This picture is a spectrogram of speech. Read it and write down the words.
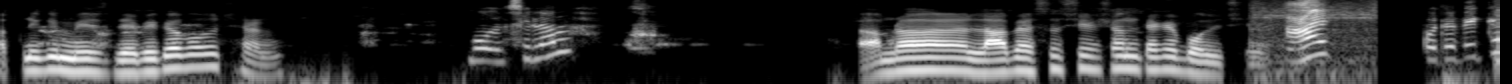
আপনি কি মিস দেবিকা বলছেন? বলছিলাম। আমরা লাভ অ্যাসোসিয়েশন থেকে বলছি। কোথা থেকে?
